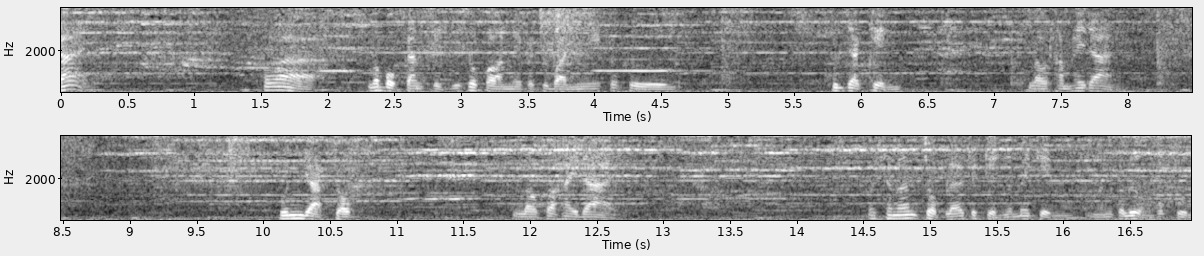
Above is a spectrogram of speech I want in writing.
ได้ เพราะว่าระบบการผลิตวิศวกรในปัจจุบันนี้ก็คือ คุณอยากเก่ง เราทำให้ได้ คุณอยากจบ เราก็ให้ได้ เพราะฉะนั้นจบแล้วจะเก่งหรือไม่เก่ง มันก็เรื่องของพวกคุณ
